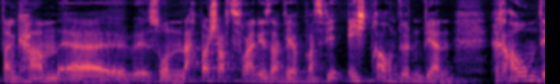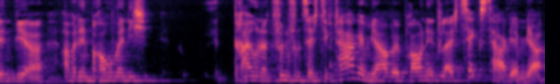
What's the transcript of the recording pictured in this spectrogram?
Dann kam äh, so ein Nachbarschaftsverein, der sagt, wir, was wir echt brauchen würden, wäre ein Raum, den wir, aber den brauchen wir nicht 365 Tage im Jahr, wir brauchen ihn vielleicht sechs Tage im Jahr.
